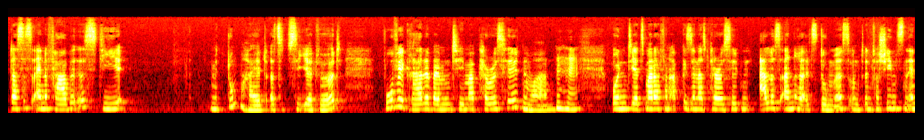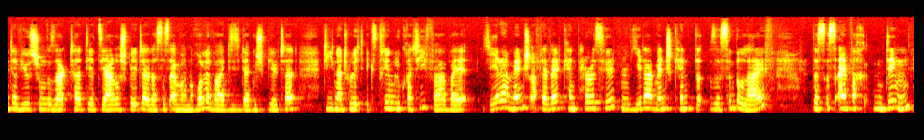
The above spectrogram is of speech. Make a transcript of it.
dass es eine Farbe ist, die mit Dummheit assoziiert wird, wo wir gerade beim Thema Paris Hilton waren. Mhm. Und jetzt mal davon abgesehen, dass Paris Hilton alles andere als dumm ist und in verschiedensten Interviews schon gesagt hat, jetzt Jahre später, dass das einfach eine Rolle war, die sie da gespielt hat, die natürlich extrem lukrativ war, weil jeder Mensch auf der Welt kennt Paris Hilton, jeder Mensch kennt The Simple Life. Das ist einfach ein Ding.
